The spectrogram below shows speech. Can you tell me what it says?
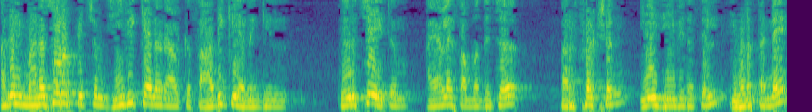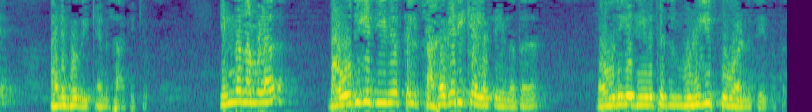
അതിൽ മനസ്സുറപ്പിച്ചും ജീവിക്കാൻ ഒരാൾക്ക് സാധിക്കുകയാണെങ്കിൽ തീർച്ചയായിട്ടും അയാളെ സംബന്ധിച്ച് പെർഫെക്ഷൻ ഈ ജീവിതത്തിൽ ഇവിടെ തന്നെ അനുഭവിക്കാൻ സാധിക്കും. ഇന്ന് നമ്മൾ ഭൗതിക ജീവിതത്തിൽ സഹകരിക്കുകയല്ല ചെയ്യുന്നത് ഭൗതിക ജീവിതത്തിൽ മുഴുകിപ്പോവുകയാണ് ചെയ്യുന്നത്.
